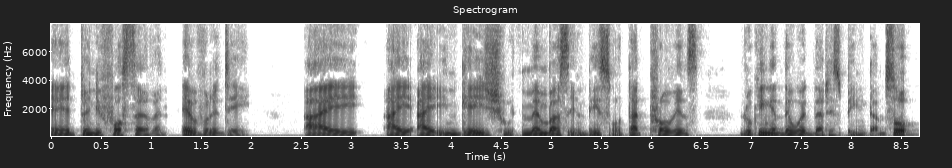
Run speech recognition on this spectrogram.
uh, 24 7 every day. I, I, I engage with members in this or that province looking at the work that is being done. So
